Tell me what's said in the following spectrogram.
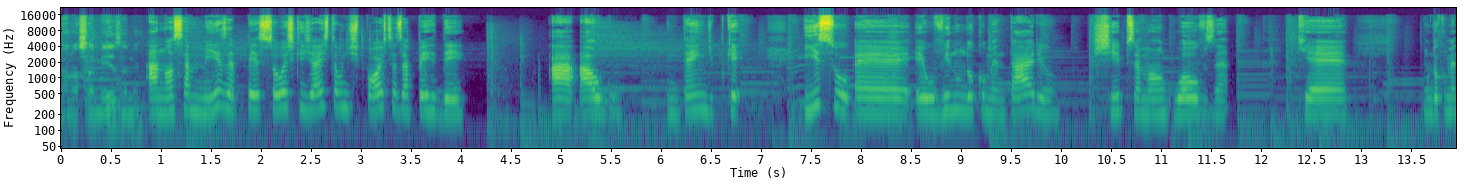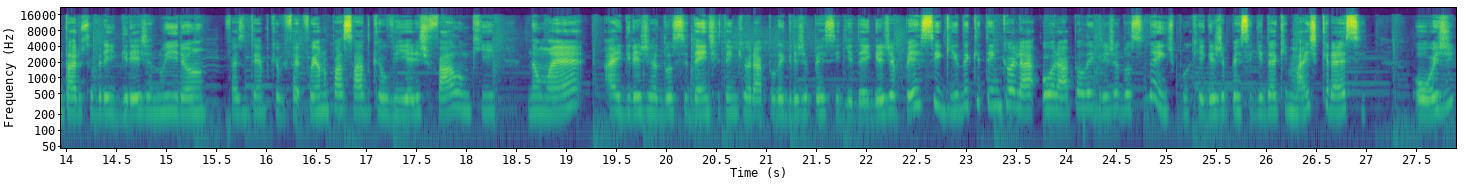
a nossa mesa, né? A nossa mesa, pessoas que já estão dispostas a perder a algo, entende? Porque isso é, eu vi num documentário, Ships Among Wolves, né? Que é um documentário sobre a igreja no Irã. Faz um tempo que eu, foi ano passado que eu vi. Eles falam que não é a igreja do Ocidente que tem que orar pela igreja perseguida, é a igreja perseguida que tem que olhar, orar pela igreja do Ocidente, porque a igreja perseguida é a que mais cresce hoje.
